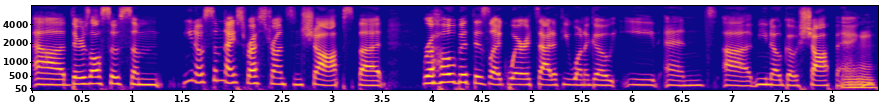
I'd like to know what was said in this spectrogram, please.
Uh, there's also some, you know, some nice restaurants and shops, but Rehoboth is like where it's at if you want to go eat and, uh, you know, go shopping.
